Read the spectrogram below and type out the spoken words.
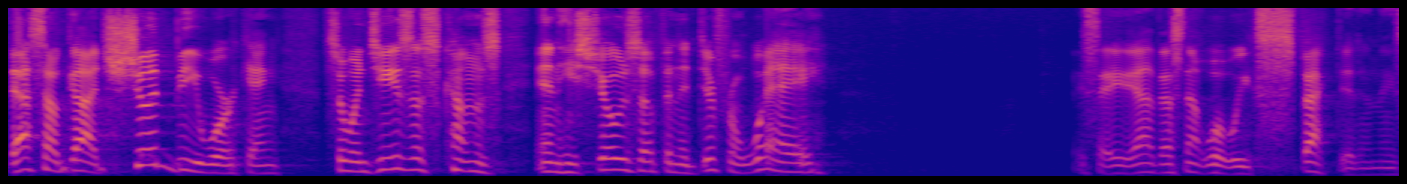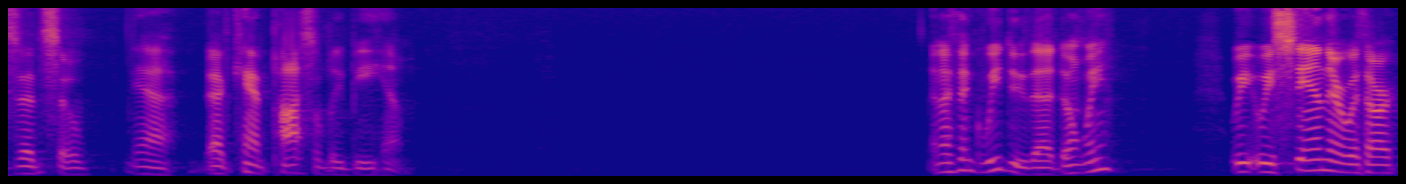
that's how God should be working. So when Jesus comes and he shows up in a different way, they say, Yeah, that's not what we expected. And they said, So, yeah, that can't possibly be him. And I think we do that, don't we? We, we stand there with our,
